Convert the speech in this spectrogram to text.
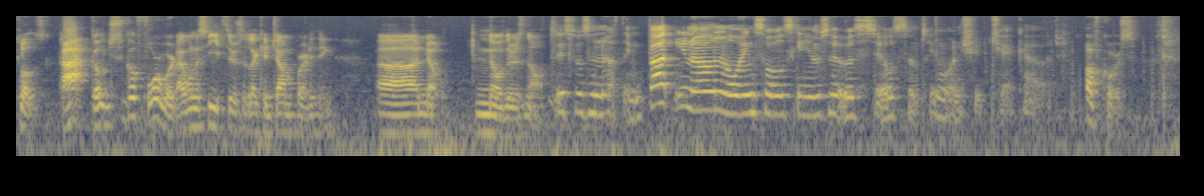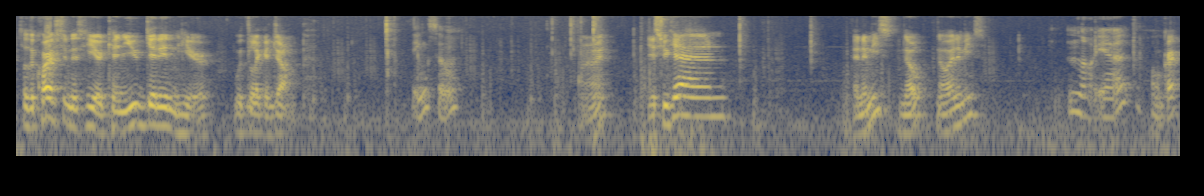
close. Ah, go just go forward. I want to see if there's like a jump or anything. Uh, no, no, there's not. This was nothing. But, you know, knowing Souls games, it was still something one should check out. Of course. So the question is here: Can you get in here with like a jump? Think so. All right. Yes, you can. Enemies? No, no enemies. Not yet. Okay.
